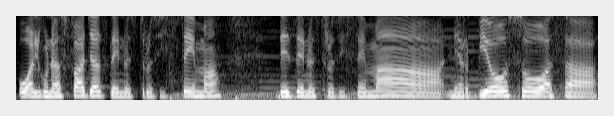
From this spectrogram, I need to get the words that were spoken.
o algunas fallas de nuestro sistema desde nuestro sistema nervioso hasta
